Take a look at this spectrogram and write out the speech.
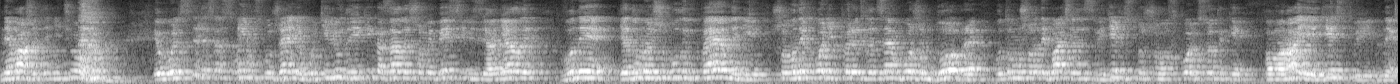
не важити нічого. І обольститися своїм служенням, бо ті люди, які казали, що ми бесів зганяли, вони, я думаю, що були впевнені, що вони ходять перед лицем Божим добре, бо тому що вони бачили свідчення, що Господь все-таки допомагає і дійствує в них.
